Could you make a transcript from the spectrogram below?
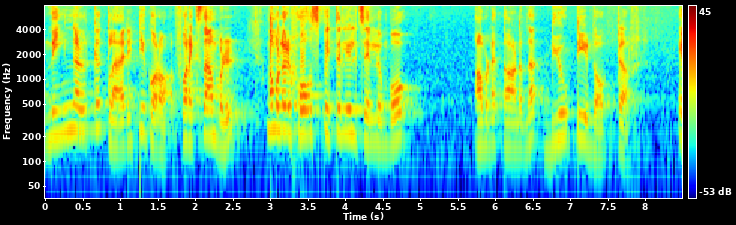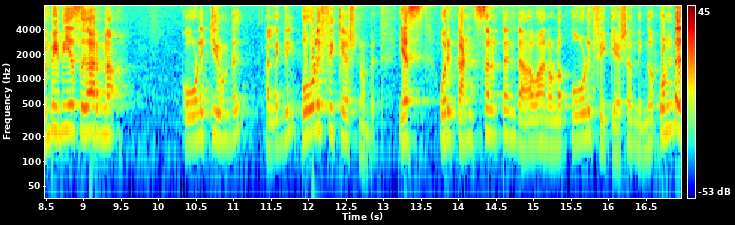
നിങ്ങൾക്ക് ക്ലാരിറ്റി കുറവാണ് ഫോർ എക്സാമ്പിൾ നമ്മളൊരു ഹോസ്പിറ്റലിൽ ചെല്ലുമ്പോൾ അവിടെ കാണുന്ന duty doctor M B B എസ്സുകാരന ക്വാളിറ്റി ഉണ്ട്. അല്ലെങ്കിൽ ക്വാളിഫിക്കേഷൻ ഉണ്ട്. യെസ് ഒരു കൺസൾട്ടന്റ് ആവാനുള്ള ക്വാളിഫിക്കേഷൻ നിങ്ങൾക്കുണ്ട്.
